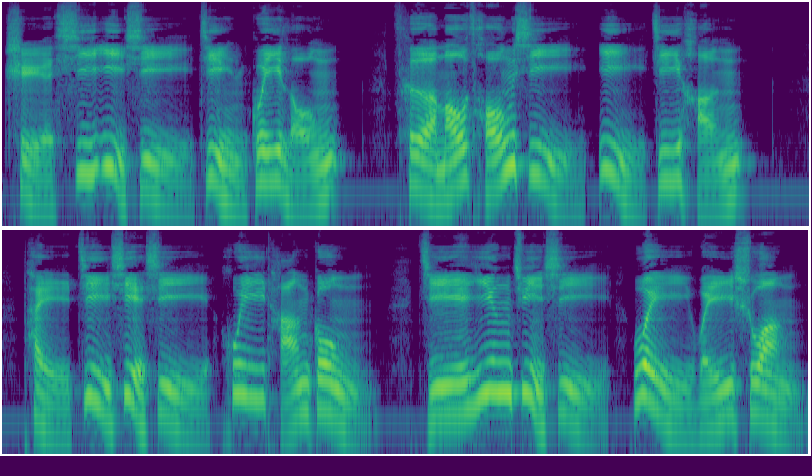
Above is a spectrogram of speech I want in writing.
赤蜥蜴兮尽归龙，侧谋从兮一机衡。佩稷谢兮辉堂宫，解英俊兮蔚为霜。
